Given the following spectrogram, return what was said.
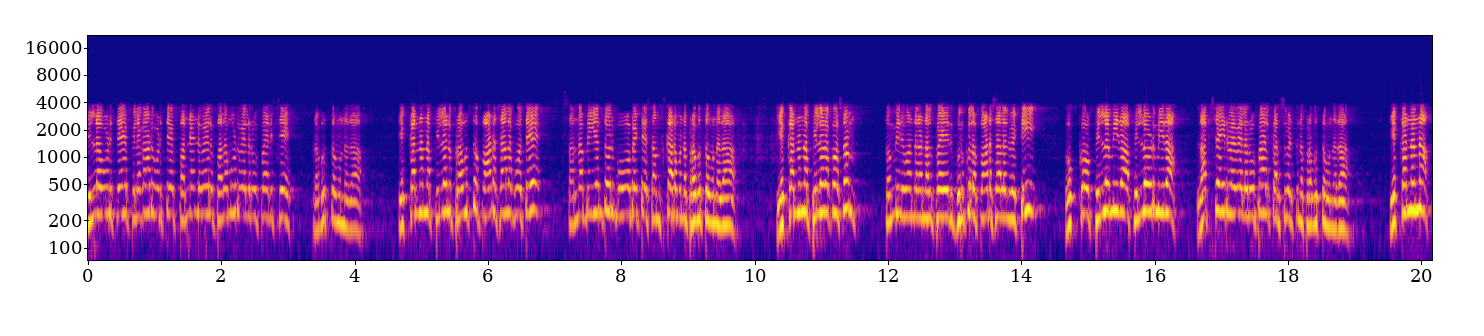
పిల్ల ఉడితే పిల్లగాడు ఉడితే పన్నెండు వేలు పదమూడు వేల రూపాయలు ఇచ్చే ప్రభుత్వం ఉన్నదా? ఎక్కడన్నా పిల్లలు ప్రభుత్వ పాఠశాలకు పోతే సన్న బియ్యంతో పెట్టే సంస్కారం ఉన్న ప్రభుత్వం ఉన్నదా? ఎక్కడన్నా పిల్లల కోసం తొమ్మిది వందల నలభై ఐదు గురుకుల పాఠశాలలు పెట్టి ఒక్కో పిల్ల మీద పిల్లోడి మీద లక్ష ఇరవై వేల రూపాయలు ఖర్చు పెడుతున్న ప్రభుత్వం ఉన్నదా? ఎక్కడన్నా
